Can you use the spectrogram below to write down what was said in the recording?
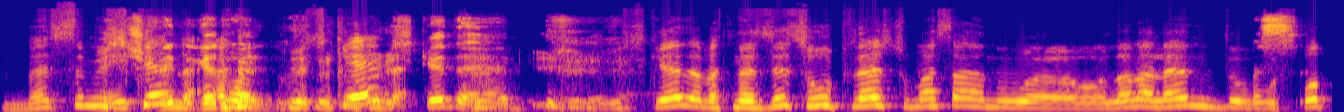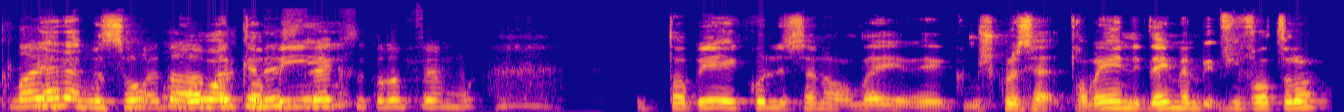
بس مش كده. مش كده. مش كده يعني. مش كده. بتنزل سو فلاش مثلا و- ولالا لاند بس- وسبوت لا، لايت لا، بس هو- واسمه هو امريكان طبيعي. كلهم فيلم طبيعي كل سنة والله مش كل سنة طبيعي إن دايما في فترة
